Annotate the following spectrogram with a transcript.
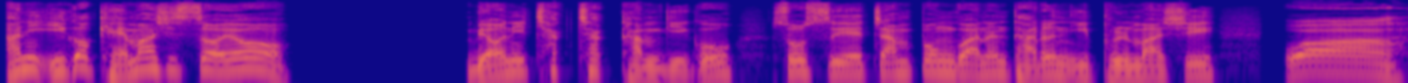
아니 이거 개 맛있어요. 면이 착착 감기고 소스의 짬뽕과는 다른 이 불맛이 와,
